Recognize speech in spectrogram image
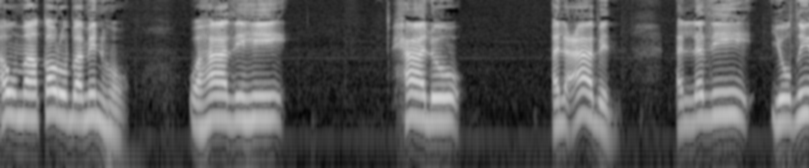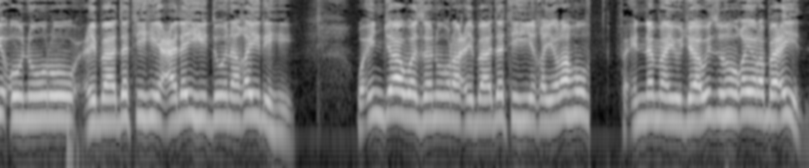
أو ما قرب منه وهذه حال العابد الذي يضيء نور عبادته عليه دون غيره وإن جاوز نور عبادته غيره فإنما يجاوزه غير بعيد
